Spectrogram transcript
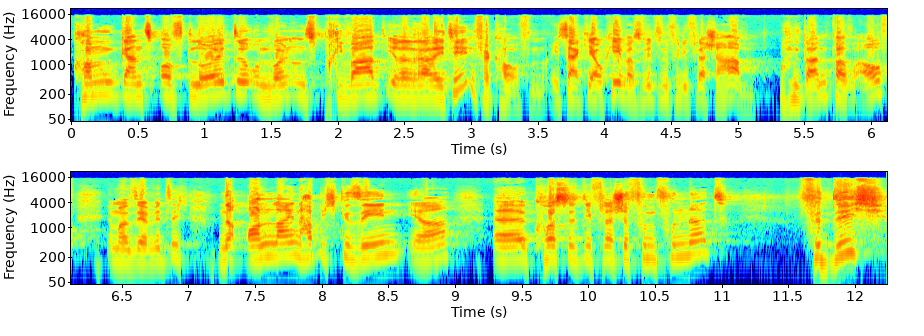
kommen ganz oft Leute und wollen uns privat ihre Raritäten verkaufen. Ich sage, ja, okay, was willst du denn für die Flasche haben? Und dann, pass auf, immer sehr witzig, eine Online habe ich gesehen, ja, äh, kostet die Flasche 500, für dich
